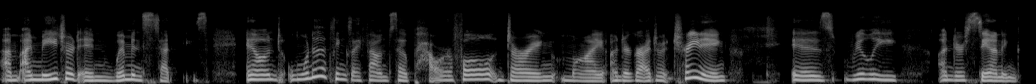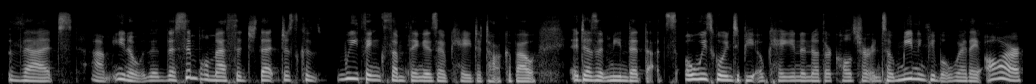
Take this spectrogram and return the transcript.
um, I majored in women's studies. And one of the things I found so powerful during my undergraduate training is really understanding that, um, you know, the, the simple message that just because we think something is okay to talk about, it doesn't mean that that's always going to be okay in another culture. And so meeting people where they are,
